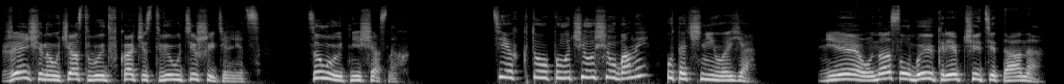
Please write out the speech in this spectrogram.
Женщины участвуют в качестве утешительниц. Целуют несчастных. Тех, кто получил щелбаны, уточнила я. Не, у нас лбы крепче титана.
